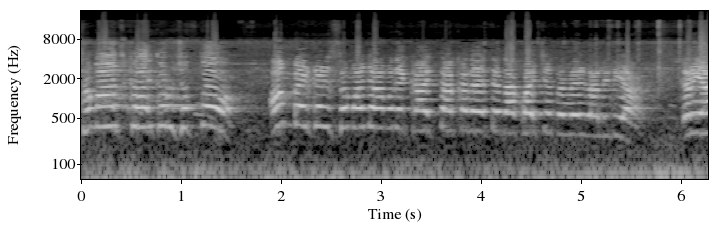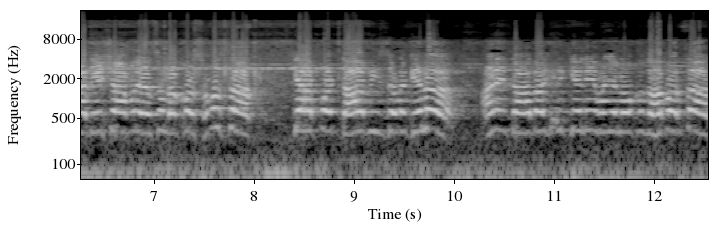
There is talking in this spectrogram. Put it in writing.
समाज काय करू शकतो? आंबेडकरी समाजामध्ये काय ताकद आहे ते दाखवायची तर वेळ झालेली आहे. कारण या देशामध्ये असं लोक समजतात की आपण दहा वीस जण गेलं आणि दादागिरी केली म्हणजे लोक घाबरतात.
